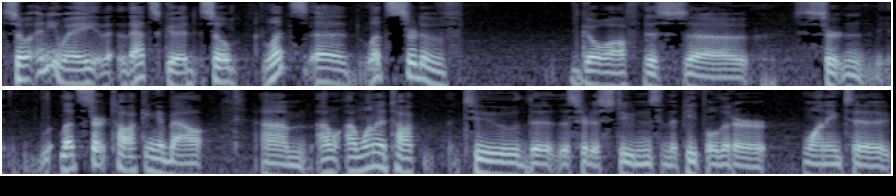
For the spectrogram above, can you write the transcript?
so anyway, th- that's good. So let's uh, let's sort of go off this uh, certain. Let's start talking about. Um, I, I want to talk to the, the sort of students and the people that are wanting to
